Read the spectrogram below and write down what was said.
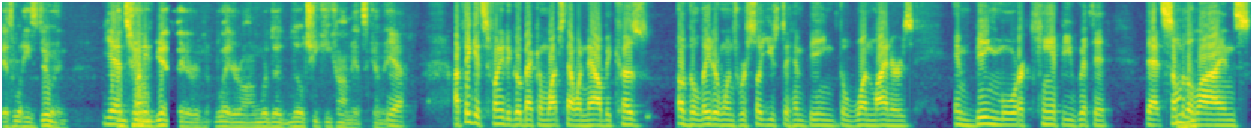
is what he's doing. yeah. It's Until funny. we get later later on where the little cheeky comments come in. Yeah. I think it's funny to go back and watch that one now because of the later ones. We're so used to him being the one liners and being more campy with it that some of the Mhm. lines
